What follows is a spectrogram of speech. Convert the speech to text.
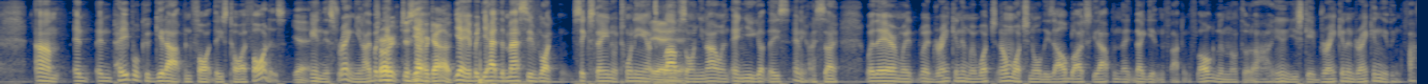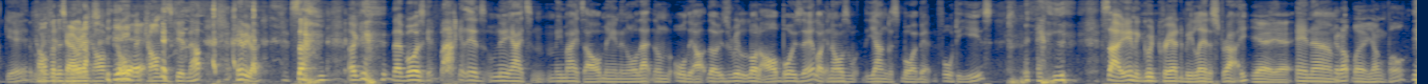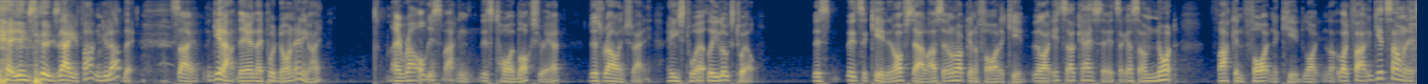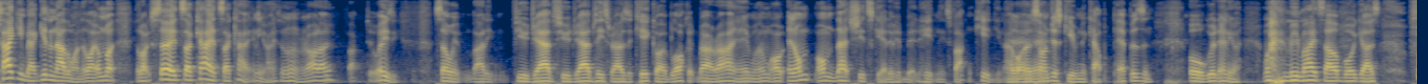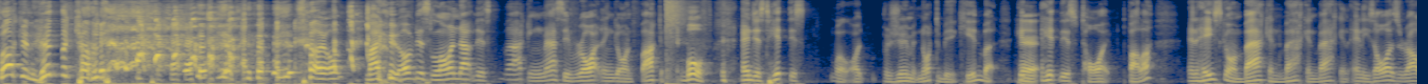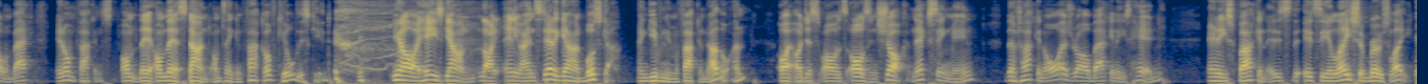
um, and and people could get up and fight these Thai fighters. Yeah. in this ring, you know, but True, yeah, just yeah, have a go. Yeah, but you had the massive like sixteen or twenty ounce Yeah, gloves yeah. on, you know, and, and you got these anyway. So we're there and we're, we're drinking and we're watching. I'm watching all these old blokes get up and they they getting fucking flogged, and I thought, oh, yeah, you just keep drinking and drinking. You think, fuck yeah, Confidence Courage. builder. Conf- conf- Confidence getting up. anyway, so I get, that boys get fucking. It's me mates, me mates, old man, and all that. And all the old- there was really a lot of old boys there. Like, and I was the youngest by about forty years. so in a good crowd to be led astray. Yeah, yeah. And um, get up there, young Paul. yeah, exactly. Fucking get up there. So get up there and they put it on. Anyway, they roll this fucking this Thai boxer out, just rolling straight. He's twelve. He looks twelve. This it's a kid, and I've started. I said I'm not going to fight a kid. They're like, it's okay, sir. It's okay. So I'm not fucking fighting a kid. Like like fuck, get someone there, take him back, get another one. They're like, I'm not. They're like, sir, it's okay, it's okay. Anyway, so righto, fuck, too easy. So we bloody few jabs, few jabs. He throws a kick, I block it, rah rah. And I'm, and I'm I'm that shit scared of hitting this fucking kid, you know. like, So I'm just giving a couple peppers and all good. Anyway, me mate's old boy goes, fucking hit the cunt. so, I'm, mate, I've just lined up this fucking massive right and gone fucking boof and just hit this. Well, I presume it not to be a kid, but hit, Yeah. hit this tight fella. And he's going back and back and back, and, and his eyes are rolling back. And I'm fucking, I'm there, I'm there stunned. I'm thinking, fuck, I've killed this kid. you know, like he's going, like, anyway, instead of going Busker and giving him a fucking another one, I, I just, I was, I was in shock. Next thing, man, the fucking eyes roll back in his head, and he's fucking. It's the it's the Alicia Bruce Lee.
